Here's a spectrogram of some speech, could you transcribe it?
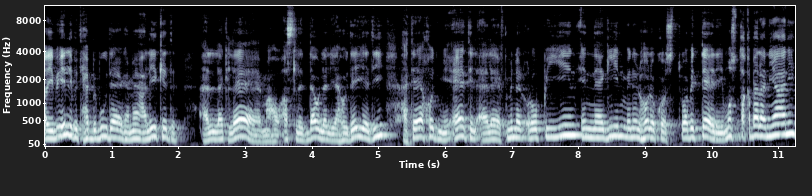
طيب إيه اللي بتهببوه ده يا جماعة؟ ليه كده؟ قال لك لا ما هو أصل الدولة اليهودية دي هتاخد مئات الآلاف من الأوروبيين الناجين من الهولوكوست وبالتالي مستقبلا يعني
